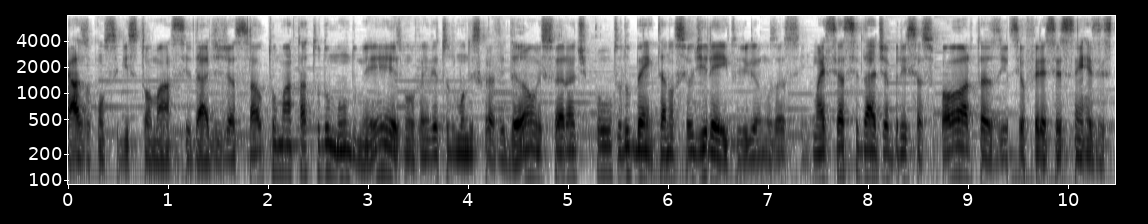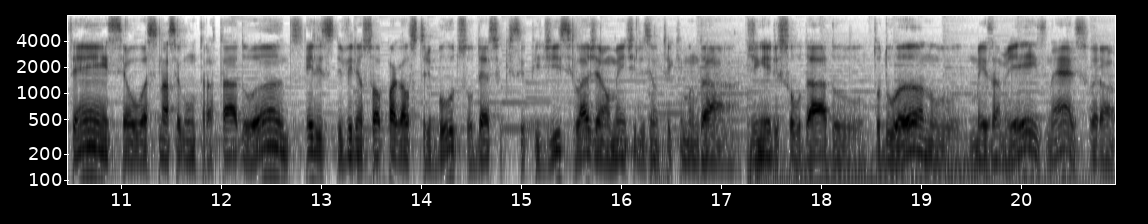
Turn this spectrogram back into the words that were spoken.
caso conseguisse tomar a cidade de assalto, matar todo mundo mesmo, vender todo mundo escravidão, isso era tipo, tudo bem, tá no seu direito, digamos assim. Mas se a cidade abrisse as portas e se oferecesse sem resistência ou assinasse algum tratado antes, eles deveriam só pagar os tributos ou desse o que se pedisse lá, geralmente eles iam ter que mandar dinheiro e soldado todo ano, mês a mês, né? Isso era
